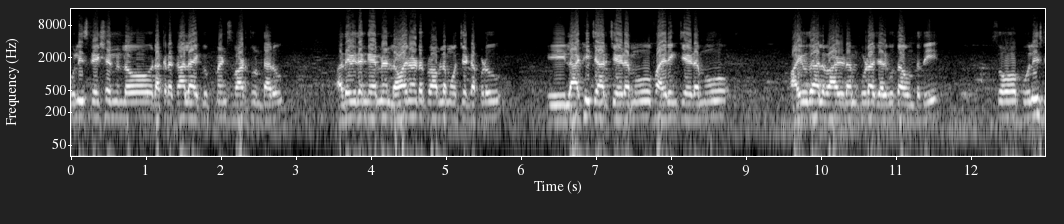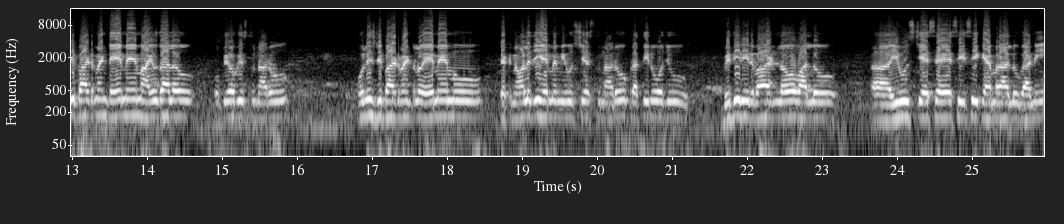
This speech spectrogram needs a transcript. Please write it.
పోలీస్ స్టేషన్లో రకరకాల ఎక్విప్మెంట్స్ వాడుతుంటారు అదేవిధంగా ఏమైనా లా అండ్ ఆర్డర్ ప్రాబ్లం వచ్చేటప్పుడు ఈ లాఠీ చార్జ్ చేయడము ఫైరింగ్ చేయడము ఆయుధాలు వాడడం కూడా జరుగుతూ ఉంటుంది. సో పోలీస్ డిపార్ట్మెంట్ ఏమేమి ఆయుధాలు ఉపయోగిస్తున్నారు? పోలీస్ డిపార్ట్మెంట్లో ఏమేమి టెక్నాలజీ ఏమేమి యూజ్ చేస్తున్నారు? ప్రతిరోజు విధి నిర్వహణలో వాళ్ళు యూజ్ చేసే సీసీ కెమెరాలు కానీ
